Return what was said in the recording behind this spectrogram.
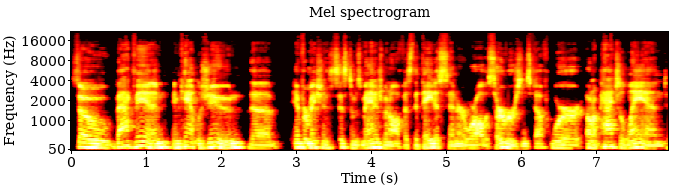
So back then in Camp Lejeune, the information systems management office, the data center where all the servers and stuff were on a patch of land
